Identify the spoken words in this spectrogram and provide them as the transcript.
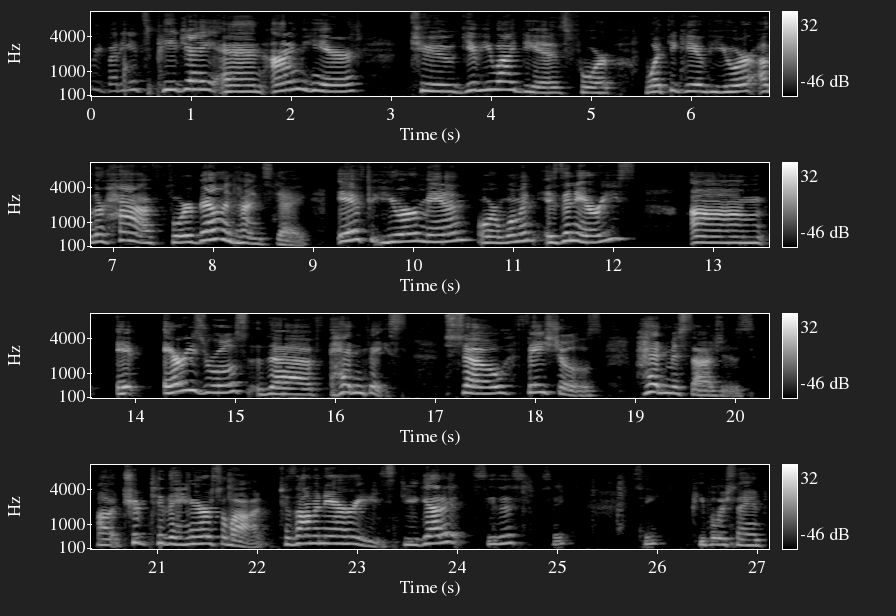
everybody, it's PJ and I'm here to give you ideas for what to give your other half for Valentine's Day. If your man or woman is an Aries, um, it Aries rules the head and face. So facials, head massages, uh, trip to the hair salon, because I'm an Aries. Do you get it? See this? See? See? People are saying,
